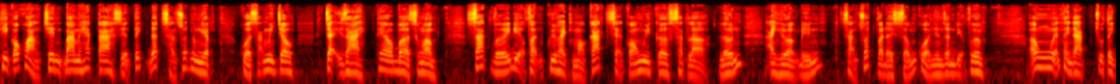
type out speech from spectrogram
thì có khoảng trên 30 hecta diện tích đất sản xuất nông nghiệp của xã Minh Châu chạy dài theo bờ sông Hồng, sát với địa phận quy hoạch mỏ cát sẽ có nguy cơ sạt lở lớn, ảnh hưởng đến sản xuất và đời sống của nhân dân địa phương. Ông Nguyễn Thành Đạt, Chủ tịch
